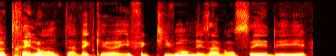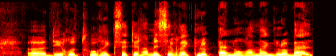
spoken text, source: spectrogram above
euh, très lentes avec effectivement des avancées, des, des retours, etc. Mais c'est vrai que le panorama global,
